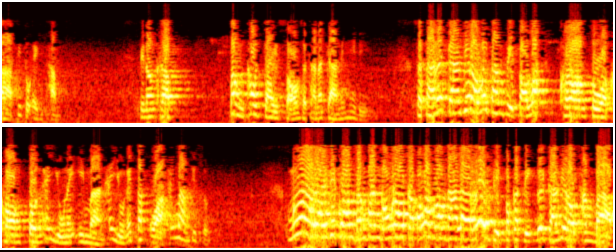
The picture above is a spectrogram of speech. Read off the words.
บาปที่ตัวเองทำพี่น้องครับ ต้องเข้าใจสองสถานการณ์นี้ให้ดี สถานการณ์ที่เราไม่ทำผิดต่อละครองตัวครองตนให้อยู่ในอิมาน ให้อยู่ในตักวาให้มากที่สุด เมื่อไรที่ความสัมพันธ์ของเรากับอัลลอฮ์เราตาลาเริ่มผิดปกติด้วยการที่เราทำบาป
